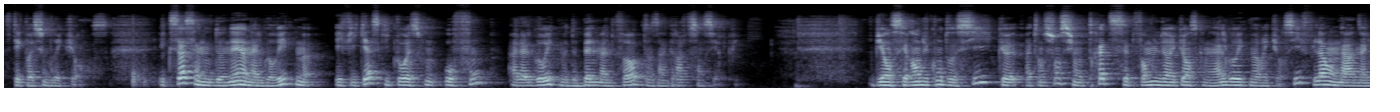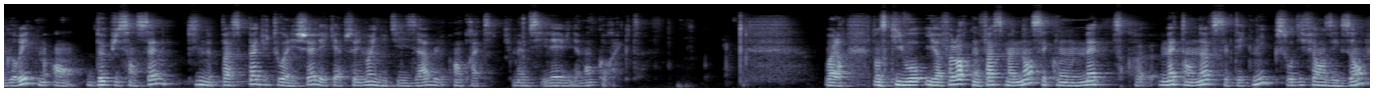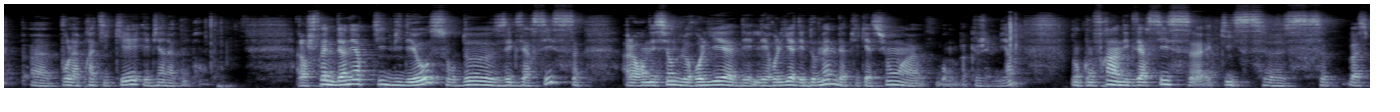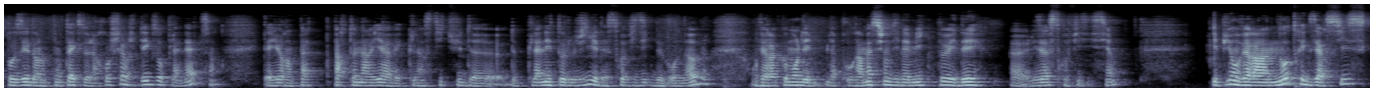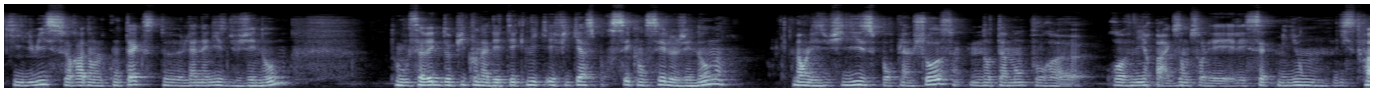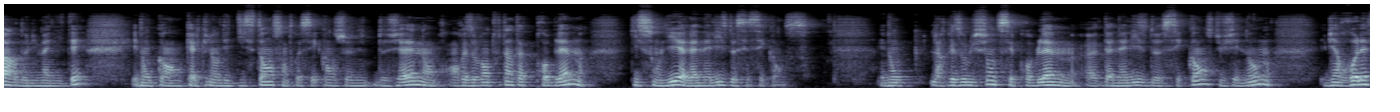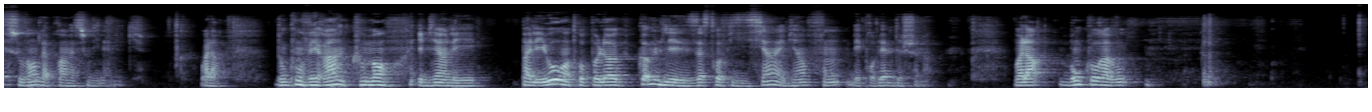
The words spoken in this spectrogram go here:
cette équation de récurrence. Et que ça, ça nous donnait un algorithme efficace qui correspond au fond à l'algorithme de Bellman-Ford dans un graphe sans circuit. On s'est rendu compte aussi que, attention, si on traite cette formule de récurrence comme un algorithme récursif, là on a un algorithme en 2 puissance n qui ne passe pas du tout à l'échelle et qui est absolument inutilisable en pratique, même s'il est évidemment correct. Voilà, donc ce qu'il va falloir qu'on fasse maintenant, c'est qu'on mette, en œuvre cette technique sur différents exemples euh, pour la pratiquer et bien la comprendre. Alors je ferai une dernière petite vidéo sur deux exercices, alors en essayant de les relier à des domaines d'application euh, bah, que j'aime bien. Donc on fera un exercice euh, qui va se poser dans le contexte de la recherche d'exoplanètes, d'ailleurs un partenariat avec l'Institut de, planétologie et d'astrophysique de Grenoble. On verra comment la programmation dynamique peut aider euh, les astrophysiciens. Et puis on verra un autre exercice qui lui sera dans le contexte de l'analyse du génome, Donc vous savez que depuis qu'on a des techniques efficaces pour séquencer le génome, ben, on les utilise pour plein de choses, notamment pour euh, revenir par exemple sur les, 7 millions d'histoires de l'humanité, et donc en calculant des distances entre séquences de gènes, en, résolvant tout un tas de problèmes qui sont liés à l'analyse de ces séquences. Et donc la résolution de ces problèmes euh, d'analyse de séquences du génome eh bien, relève souvent de la programmation dynamique. Voilà, donc on verra comment eh bien, les paléo-anthropologues comme les astrophysiciens eh bien, font des problèmes de chemin. Voilà, bon cours à vous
